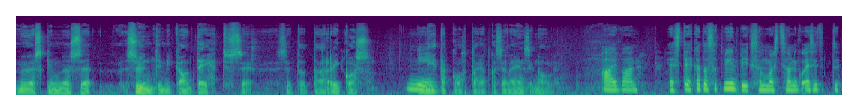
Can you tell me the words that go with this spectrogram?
myöskin myös se synti, mikä on tehty, se, se tota, rikos niin. niitä kohtaa, jotka siellä ensin oli. Aivan. Ja sitten ehkä tuossa Twin Peaks on se on niin esitetty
